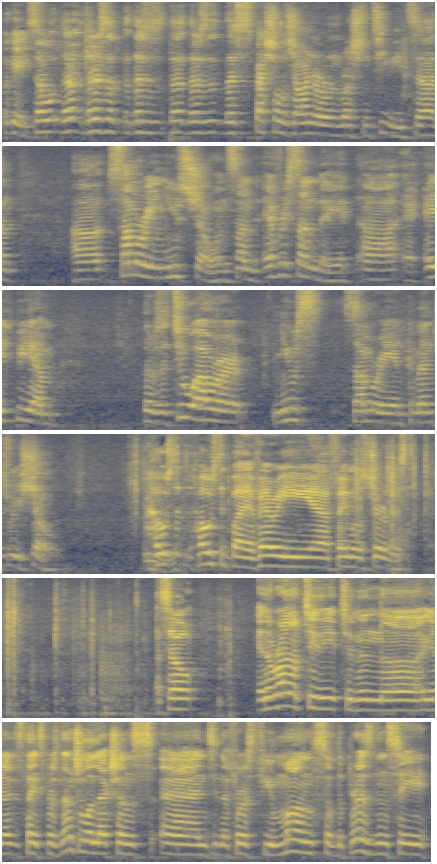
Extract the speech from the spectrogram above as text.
Okay, so there, there's a there's a, there's a, a special genre on Russian TV. It's a uh, summary news show on Sunday every Sunday at, uh, at 8 p.m. There's a two-hour news summary and commentary show hosted hosted by a very uh, famous journalist. So, in the run-up to the to the uh, United States presidential elections and in the first few months of the presidency,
